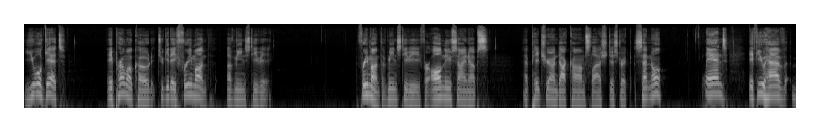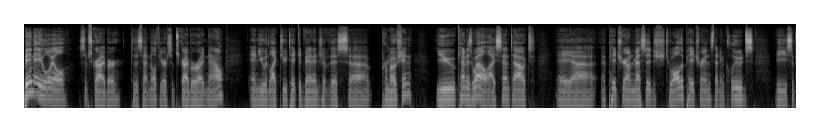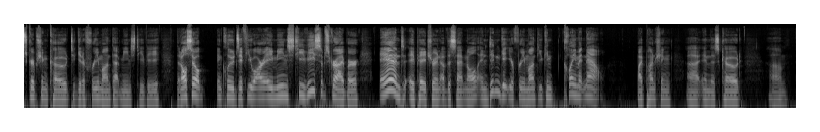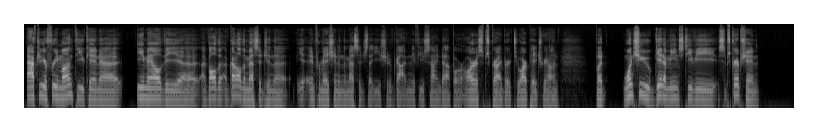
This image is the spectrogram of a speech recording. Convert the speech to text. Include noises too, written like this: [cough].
you will get a promo code to get a free month of Means TV. Free month of Means TV for all new signups at patreon.com slash district sentinel. And if you have been a loyal subscriber to the Sentinel, if you're a subscriber right now, and you would like to take advantage of this uh, promotion, you can as well. I sent out a, uh, a Patreon message to all the patrons that includes the subscription code to get a free month at Means TV. That also includes if you are a Means TV subscriber and a patron of the Sentinel and didn't get your free month, you can claim it now by punching uh, in this code. Um, after your free month, you can uh, email the uh, I've all the I've got all the message in the information in the message that you should have gotten if you signed up or are a subscriber to our Patreon. But once you get a Means TV subscription,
